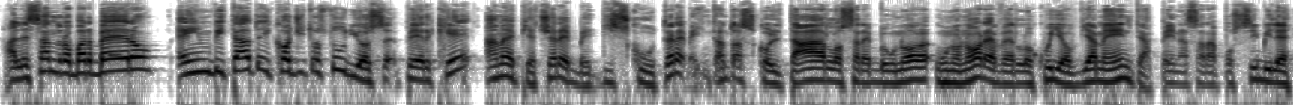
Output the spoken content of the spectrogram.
Alessandro Barbero è invitato ai Cogito Studios perché a me piacerebbe discutere, beh intanto ascoltarlo sarebbe un, un, onore averlo qui ovviamente, appena sarà possibile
